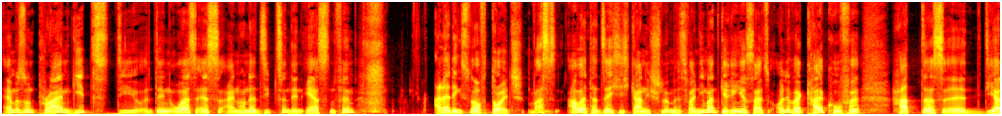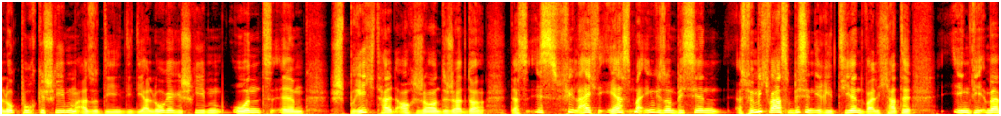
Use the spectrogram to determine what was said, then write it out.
Amazon Prime gibt es den OSS 117, den ersten Film. Allerdings nur auf Deutsch. Was aber tatsächlich gar nicht schlimm ist, weil niemand Geringeres als Oliver Kalkofe hat das äh, Dialogbuch geschrieben, also die, die Dialoge geschrieben und ähm, spricht halt auch Jean Dujardin. Das ist vielleicht erstmal irgendwie so ein bisschen, also für mich war es ein bisschen irritierend, weil ich hatte irgendwie immer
